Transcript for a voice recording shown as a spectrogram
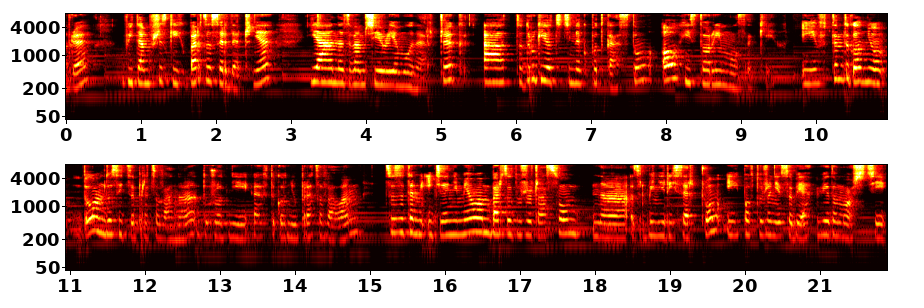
dobry, witam wszystkich bardzo serdecznie. Ja nazywam się Julia Młynarczyk, a to drugi odcinek podcastu o historii muzyki. I w tym tygodniu byłam dosyć zapracowana, dużo dni w tygodniu pracowałam. Co za tym idzie, nie miałam bardzo dużo czasu na zrobienie researchu i powtórzenie sobie wiadomości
